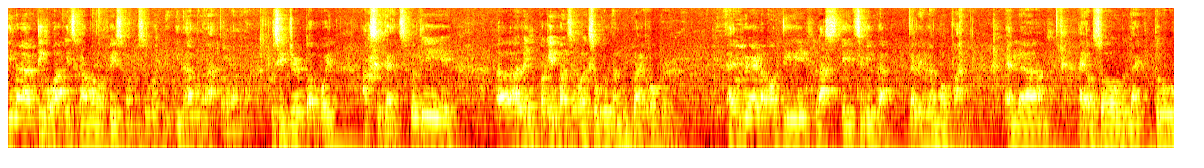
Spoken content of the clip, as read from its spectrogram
ginatinguhan sa kamon of face kung sulod ginamon nga ato nga mga procedure to avoid accidents. Pati uh, halin pagin man sa kung nagsugod ang flyover. And we are now on the last stage sa gibla dali lang mo pan and um, I also would like to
